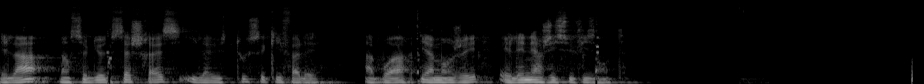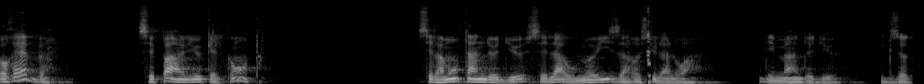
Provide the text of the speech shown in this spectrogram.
Et là, dans ce lieu de sécheresse, il a eu tout ce qu'il fallait, à boire et à manger, et l'énergie suffisante. Horeb, c'est pas un lieu quelconque. C'est la montagne de Dieu, c'est là où Moïse a reçu la loi des mains de Dieu. Exode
